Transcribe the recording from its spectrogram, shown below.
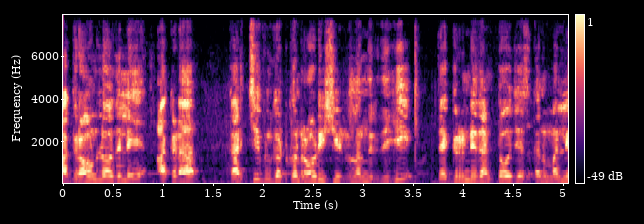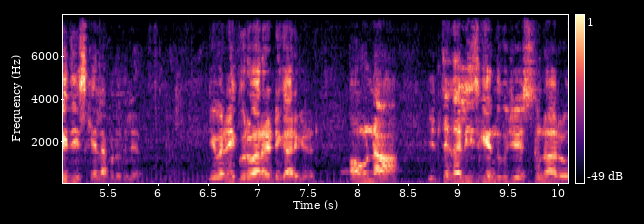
ఆ గ్రౌండ్లో వదిలి అక్కడ ఖర్చీఫ్లు కట్టుకొని రౌడీ షీటర్లు అందరు దిగి దగ్గరుండి దాన్ని టో చేసుకొని మళ్ళీ తీసుకెళ్ళి అక్కడ వదిలేదు ఇవన్నీ గురువారెడ్డి గారికి అవునా? ఇంత గలీజ్గా ఎందుకు చేస్తున్నారు?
